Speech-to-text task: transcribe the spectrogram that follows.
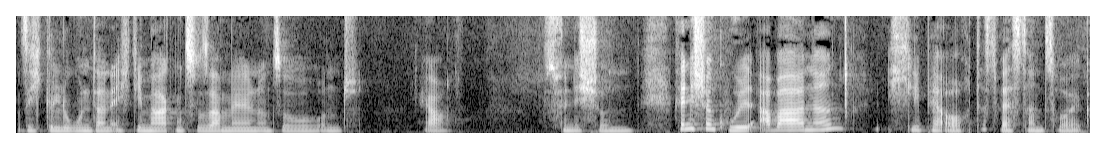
sich gelohnt, dann echt die Marken zu sammeln und so. Und ja, das finde ich schon, finde ich schon cool. Aber ne, ich liebe ja auch das Western-Zeug.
